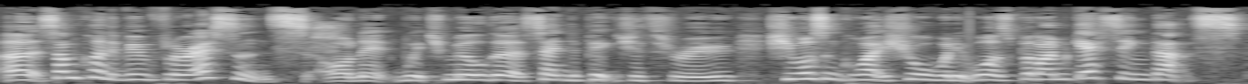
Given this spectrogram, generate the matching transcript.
uh, some kind of inflorescence on it, which Milda sent a picture through. She wasn't quite sure what it was, but I'm guessing that's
